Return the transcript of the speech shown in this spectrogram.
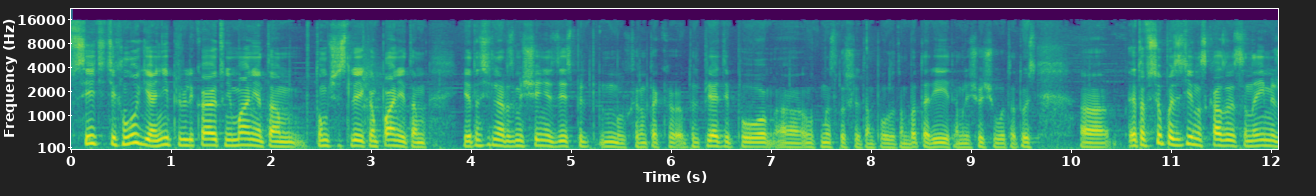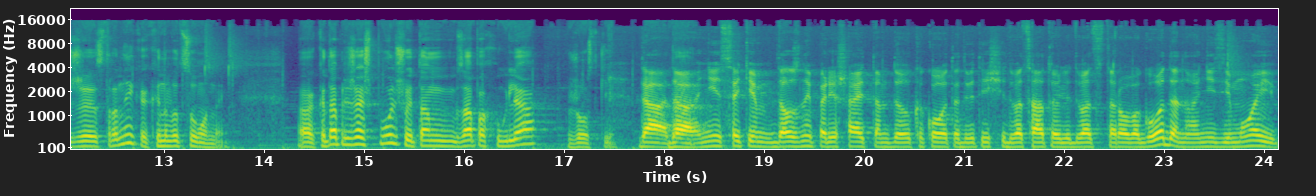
все эти технологии, они привлекают внимание там, в том числе и компании там, и относительно размещения здесь, ну, скажем так, предприятий по, э, вот мы слышали там, по поводу там, батареи там, или еще чего-то, то есть э, это все позитивно сказывается на имидже страны, как инновационной. А, когда приезжаешь в Польшу, и там запах угля жесткий. Да, да, да, они с этим должны порешать там до какого-то 2020 или 2022 года, но они зимой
